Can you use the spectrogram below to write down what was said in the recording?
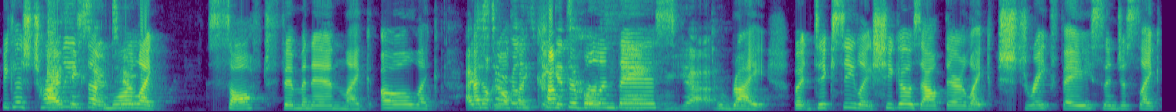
because Charlie's that so, more too. like soft, feminine, like oh, like I just don't know if I'm comfortable in thing. this. Yeah. right. But Dixie, like she goes out there like straight face and just like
